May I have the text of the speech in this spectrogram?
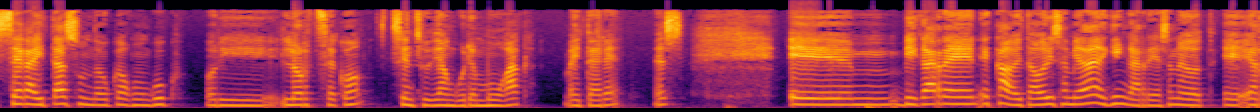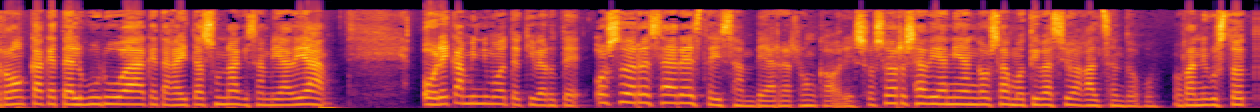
ze gaitasun daukagun guk hori lortzeko, zentzu dian gure mugak, baita ere, ez? E, bigarren, eka, eta hori izan da egin garria, esan edot, e, erronkak eta helburuak eta gaitasunak izan biadea, oreka minimoetek iberute, oso erreza ere ez da izan behar erronka hori, oso erreza dianian gauzak motivazioa galtzen dugu. Horran ikustot,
